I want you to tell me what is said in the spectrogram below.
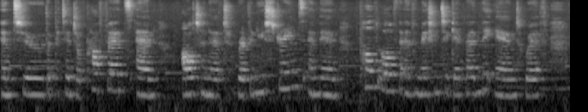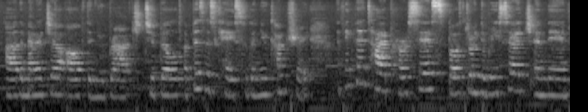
into the potential profits and alternate revenue streams and then pulled all of the information together in the end with uh, the manager of the new branch to build a business case for the new country. I think the entire process, both during the research and then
